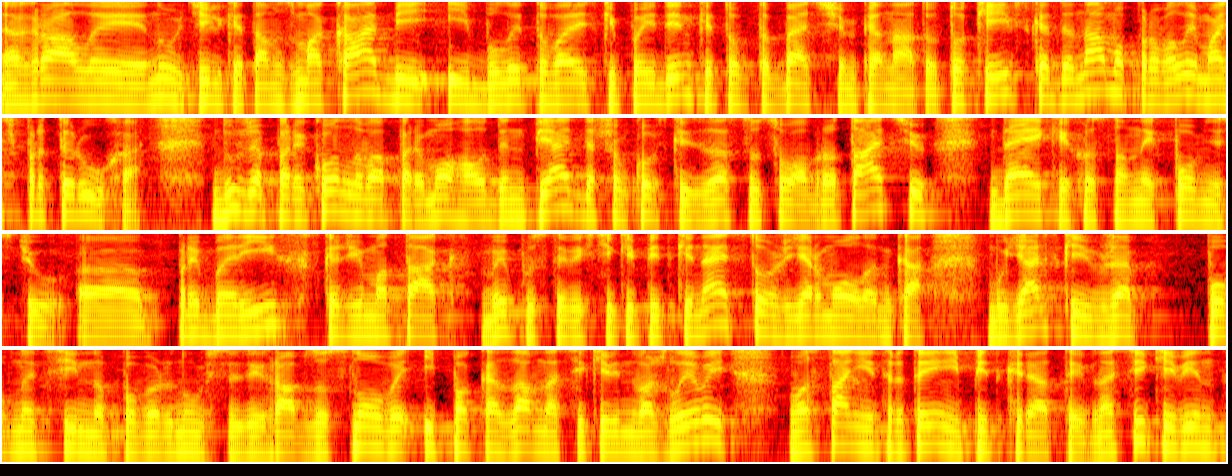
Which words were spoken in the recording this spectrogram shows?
е, грали ну тільки там з Макабі і були товариські поєдинки, тобто без чемпіонату. То київське Динамо провели матч проти руха. Дуже переконлива перемога 1-5, де Шовковський застосував ротацію. Деяких основних повністю е, приберіг, скажімо так, випустив їх тільки під кінець того ж Ярмоленка. Будярський вже повноцінно повернувся, зіграв з основи і показав, наскільки він важливий в останній третині під креатив. Наскільки він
